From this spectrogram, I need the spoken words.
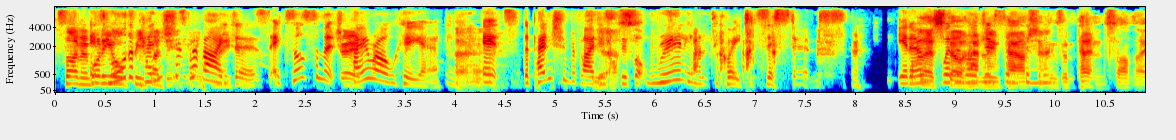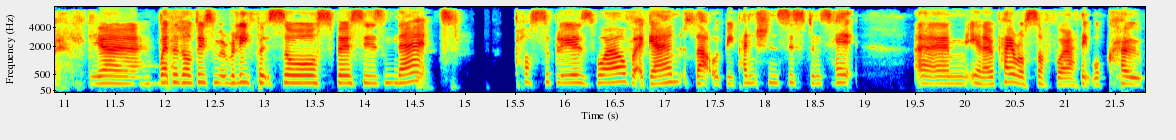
simon what it's are your more the pension providers it's not so much True. payroll here uh, it's the pension providers yes. who've got really antiquated systems you know well, they're still handling pound shillings and pence aren't they yeah whether they'll do some relief at source versus net possibly as well. But again, that would be pension systems hit. Um, you know, payroll software, I think will cope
